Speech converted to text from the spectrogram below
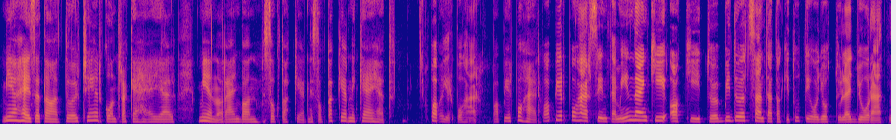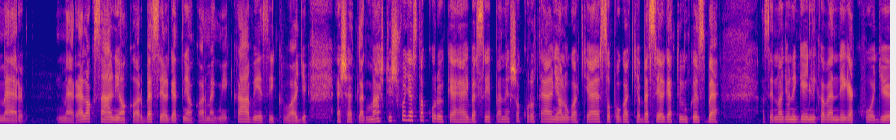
Mi a helyzet a tölcsér kontra kehelyjel? Milyen arányban szoktak kérni? Szoktak kérni kelyhet? Papírpohár. Papírpohár? Papírpohár szinte mindenki, aki több időt szánt, tehát aki tudja, hogy ott ül egy órát, mert mert relaxálni akar, beszélgetni akar, meg még kávézik, vagy esetleg mást is fogyaszt, akkor ő kell helybe szépen, és akkor ott elnyalogatja, elszopogatja, beszélgetünk közbe. Azért nagyon igénylik a vendégek, hogy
